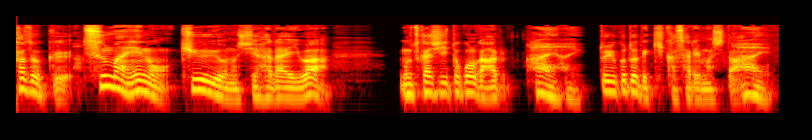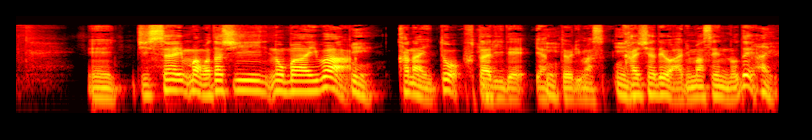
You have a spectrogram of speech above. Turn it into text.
家族、妻への給与の支払いは難しいところがあるはいはい。ということで聞かされました。はい。えー実際、まあ私の場合はえ、え、家内と二人でやっております会社ではありませんので、はい。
